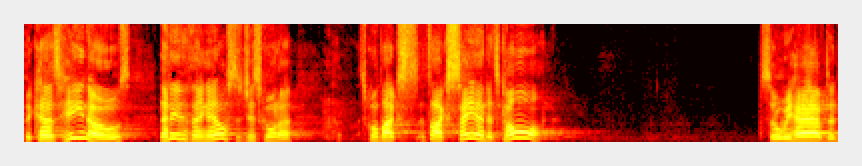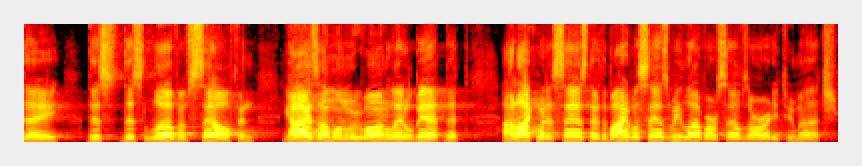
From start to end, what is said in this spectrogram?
Because he knows that anything else is just gonna it's gonna like it's like sand, it's gone. So we have today this this love of self, and guys, I'm gonna move on a little bit, but I like what it says there. The Bible says we love ourselves already too much.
